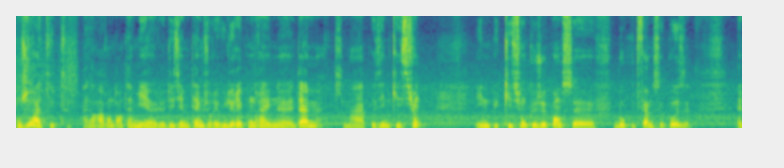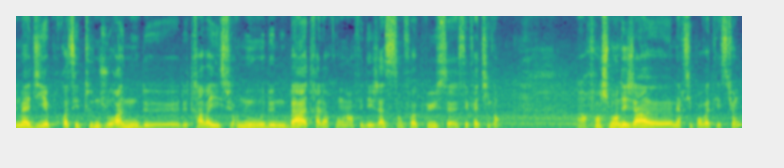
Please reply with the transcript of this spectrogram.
Bonjour à toutes. Alors avant d'entamer euh, le deuxième thème, j'aurais voulu répondre à une euh, dame qui m'a posé une question. Et une question que je pense euh, beaucoup de femmes se posent. Elle m'a dit pourquoi c'est toujours à nous de, de, travailler sur nous, de nous battre, alors qu'on en fait déjà 100 fois plus, c'est fatigant. Alors franchement déjà, merci pour votre question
